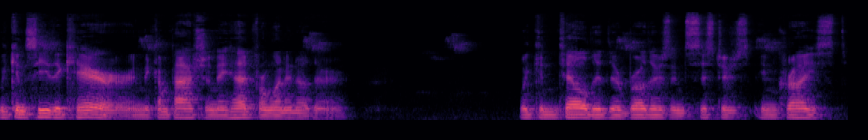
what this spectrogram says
We can see the care and the compassion they had for one another. We can tell that they're brothers and sisters in Christ.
